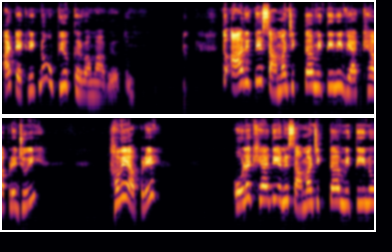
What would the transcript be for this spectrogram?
આ ટેકનિકનો ઉપયોગ કરવામાં આવ્યો હતો. તો આ રીતે સામાજિકતા મિતિની વ્યાખ્યા આપણે જોઈ. હવે આપણે ઓળખ યાદી અને સામાજિકતા મિતિનો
